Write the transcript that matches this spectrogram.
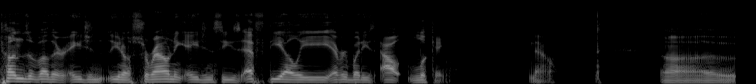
tons of other agent, you know, surrounding agencies, FDLE, everybody's out looking now. Uh,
